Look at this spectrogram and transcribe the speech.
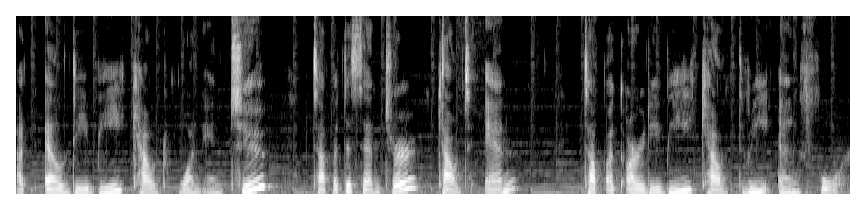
at LDB, count 1 and 2, tap at the center, count N, tap at RDB, count 3 and 4.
